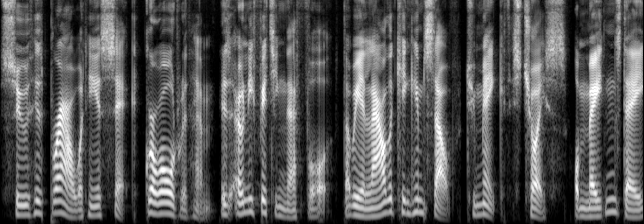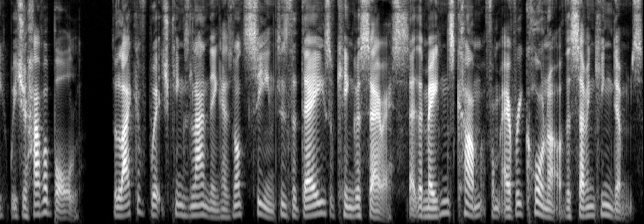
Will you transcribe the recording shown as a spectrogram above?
soothe his brow when he is sick, grow old with him. It is only fitting, therefore, that we allow the king himself to make this choice. On Maiden's Day we shall have a ball, the like of which King's Landing has not seen since the days of King Viserys. Let the maidens come from every corner of the seven kingdoms,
